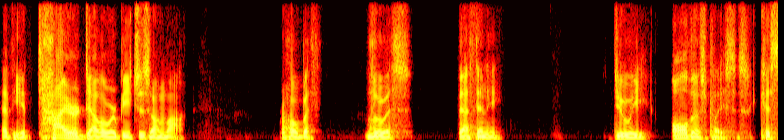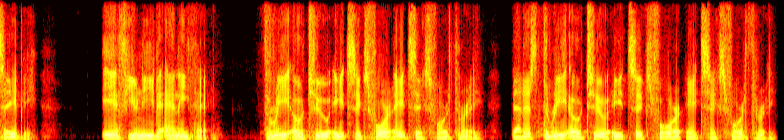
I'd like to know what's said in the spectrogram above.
had the entire Delaware beaches on lock. Rehoboth, Lewes, Bethany, Dewey, all those places, Ksebe. If you need anything, 302 864 8643. That is 302 864 8643.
